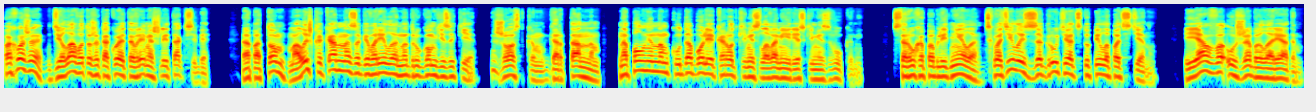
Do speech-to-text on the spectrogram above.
Похоже, дела вот уже какое-то время шли так себе. А потом малышка Канна заговорила на другом языке, жестком, гортанном, наполненном куда более короткими словами и резкими звуками. Старуха побледнела, схватилась за грудь и отступила под стену. Явва уже была рядом.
